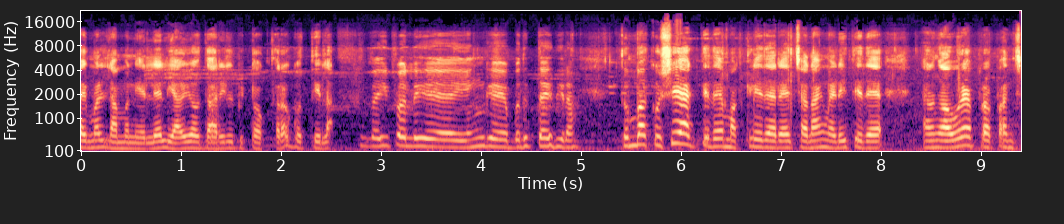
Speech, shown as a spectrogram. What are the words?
ಟೈಮಲ್ಲಿ ನಮ್ಮನ್ನು ಎಲ್ಲೆಲ್ಲಿ ಯಾವ್ಯಾವ ದಾರಿಲಿ ಬಿಟ್ಟು ಹೋಗ್ತಾರೋ ಗೊತ್ತಿಲ್ಲ. ಲೈಫಲ್ಲಿ ಹೆಂಗೆ ಬದುಕ್ತಾ ಇದ್ದೀರಾ? ತುಂಬ ಖುಷಿ ಆಗ್ತಿದೆ ಮಕ್ಕಳಿದ್ದಾರೆ ಚೆನ್ನಾಗಿ ನಡೀತಿದೆ. ನನಗೆ ಅವರೇ ಪ್ರಪಂಚ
